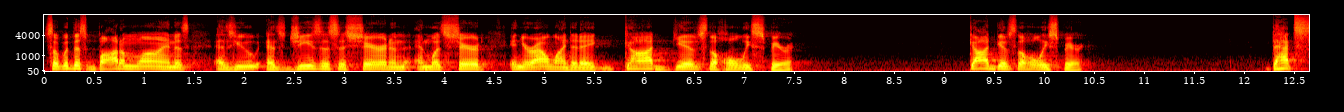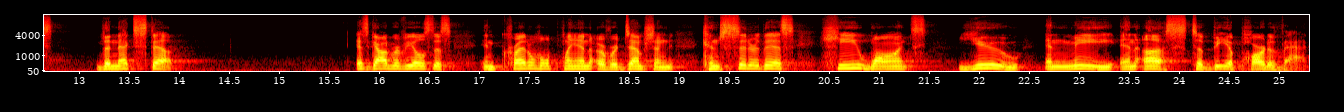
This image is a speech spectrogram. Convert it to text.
So, with this bottom line, as, as, you, as Jesus has shared and, and what's shared in your outline today, God gives the Holy Spirit. God gives the Holy Spirit. That's the next step. As God reveals this incredible plan of redemption, consider this He wants you and me and us to be a part of that.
